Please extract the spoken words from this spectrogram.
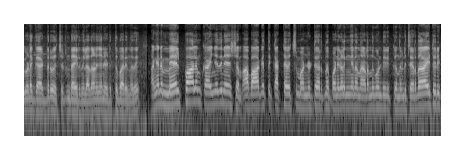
ഇവിടെ ഗഡർ വെച്ചിട്ടുണ്ടായിരുന്നില്ല. അതാണ് ഞാൻ എടുത്തു പറയുന്നത്. അങ്ങനെ മേൽപ്പാലം കഴിഞ്ഞതിന് ശേഷം ആ ഭാഗത്ത് കട്ട വെച്ച് മണ്ണിട്ട് ചേർത്തുന്ന പണികൾ ഇങ്ങനെ നടന്നുകൊണ്ടിരിക്കുന്നുണ്ട്. ചെറുതായിട്ടൊരു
